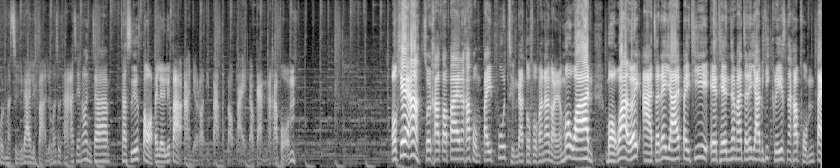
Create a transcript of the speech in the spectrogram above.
คนมาซื้อได้หรือเปล่า หรือว่าสุดท้ายอาร์เซนอลจะจะซื้อต่อไปเลยหรือเปล่าอะเดี๋ยวรอติดตามมาต่อไปแล้วกันนะครับผม โอเคอะส่วนข่าวต่อไปนะครับผมไปพูดถึงดาโตโฟฟาน่าหน่อยนะ เมื่อวานบอกว่าเอ้ยอาจจะได้ย้ายไปที่เอเธนใช่ไหมจะได้ย้ายไปที่กรีซนะครับผมแต่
